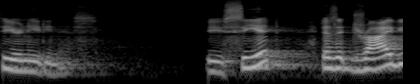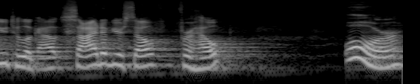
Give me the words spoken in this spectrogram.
to your neediness? Do you see it? Does it drive you to look outside of yourself for help? Or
